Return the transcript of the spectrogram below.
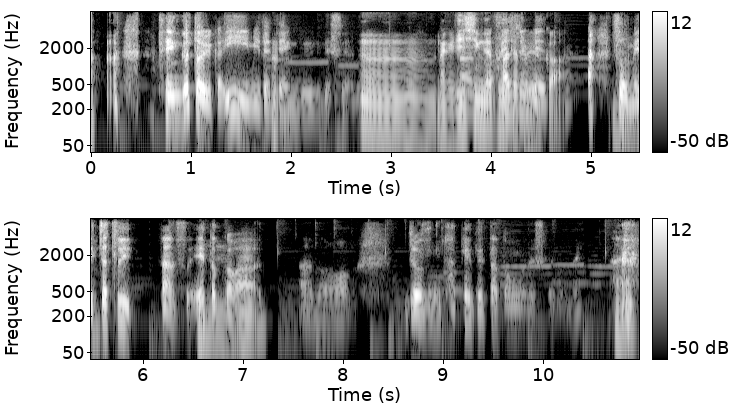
天狗というか、いい意味で天狗ですよね。うん。なんか自信がついたというか。あ、そう、うんめっちゃついたんです。絵とかは、あの、上手に描けてたと思うんですけどね。はい。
